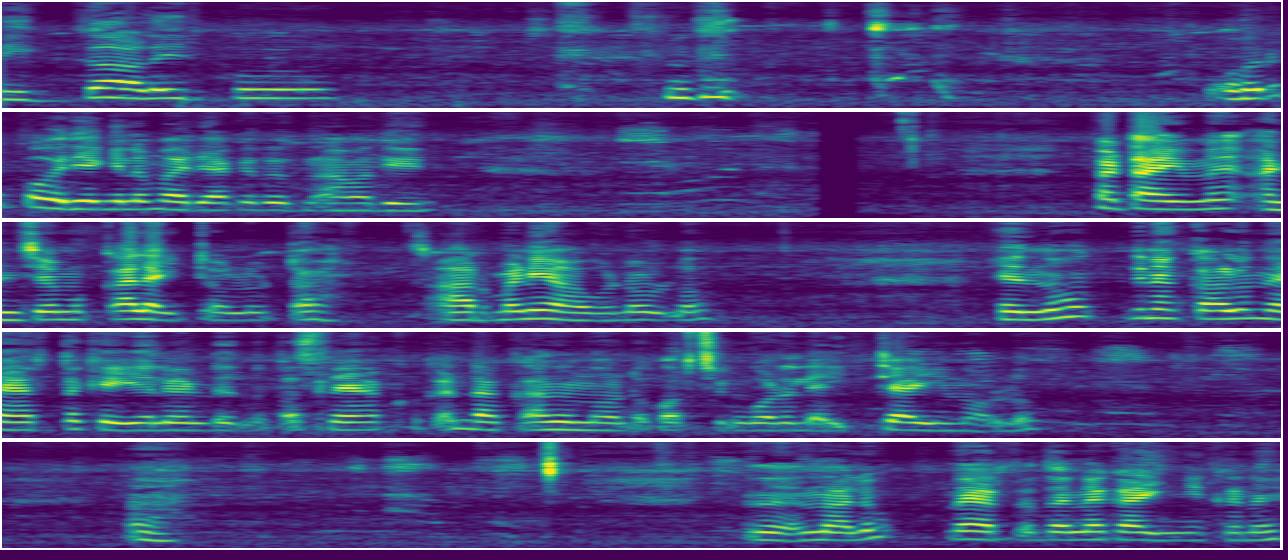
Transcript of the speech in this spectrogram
ബിഗ് ആളിരിക്കൂ ഒരു കോരിയെങ്കിലും മര്യാദയ്ക്ക് തിന്നാ മതി ഇപ്പൊ ടൈം അഞ്ചേ മുക്കാലായിട്ടുള്ളൂ കേട്ടോ ആറുമണി ആവണുള്ളൂ. എന്നും ഇതിനേക്കാളും നേരത്തെ കയ്യലുണ്ട്. ഇപ്പം സ്നാക്കൊക്കെ ഉണ്ടാക്കാൻ നിന്നുകൊണ്ട് കുറച്ചും കൂടെ ലേറ്റ് ആയി എന്നുള്ളൂ. ആ. എന്നാലും നേരത്തെ തന്നെ കഴിഞ്ഞിക്കണ്.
